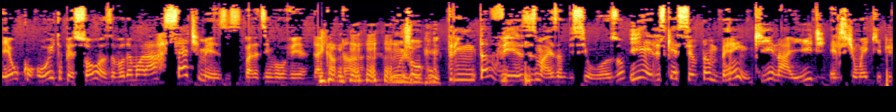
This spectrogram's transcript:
Eu com 8 pessoas eu vou demorar 7 meses para desenvolver Daikatana. um jogo 30 vezes mais ambicioso. E ele esqueceu também que na id eles tinham uma equipe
